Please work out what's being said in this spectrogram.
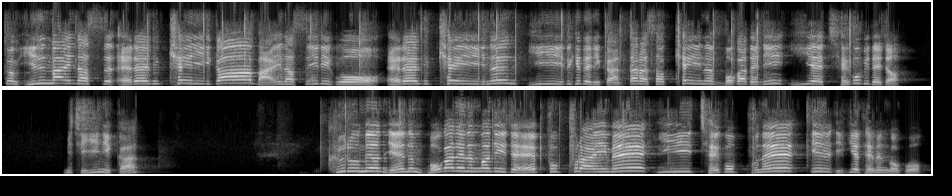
그럼 1-lnk가 마이너스 1이고 lnk는 2 이렇게 되니까 따라서 k는 뭐가 되니? 2의 제곱이 되죠. 밑이 2니까. 그러면 얘는 뭐가 되는 거니? 이제 f 프라임의 2 제곱분의 1 이게 되는 거고.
